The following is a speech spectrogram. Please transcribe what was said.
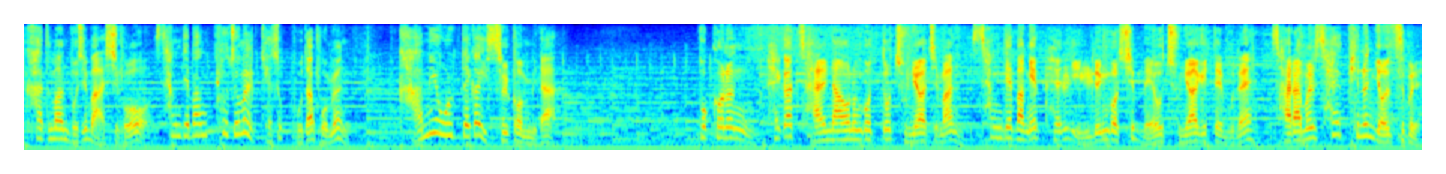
카드만 보지 마시고 상대방 표정을 계속 보다 보면 감이 올 때가 있을 겁니다. 포커는 패가 잘 나오는 것도 중요하지만 상대방의 패를 읽는 것이 매우 중요하기 때문에 사람을 살피는 연습을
